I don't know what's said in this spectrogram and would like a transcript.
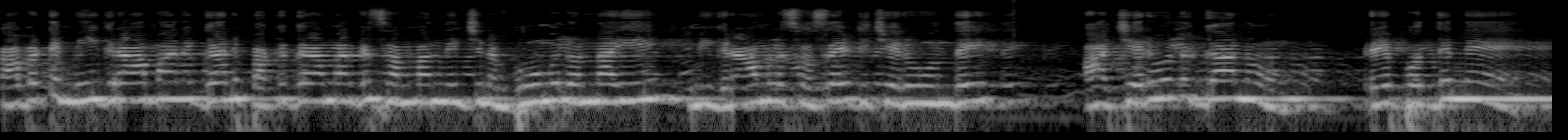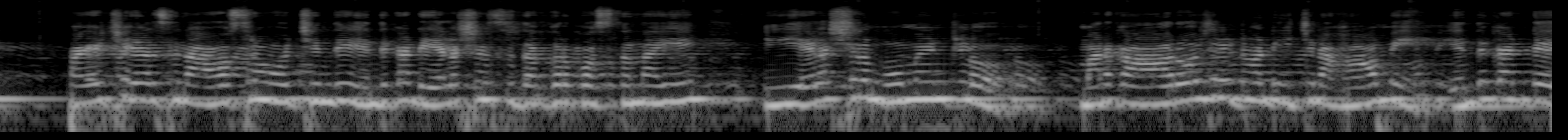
కాబట్టి మీ గ్రామానికి కానీ పక్క గ్రామానికి సంబంధించిన భూములు ఉన్నాయి మీ గ్రామంలో సొసైటీ చెరువు ఉంది. ఆ చెరువులకు గాను రేపొద్దున్నే ఫైట్ చేయాల్సిన అవసరం వచ్చింది. ఎందుకంటే ఎలక్షన్స్ దగ్గరకు వస్తున్నాయి. ఈ ఎలక్షన్ మూమెంట్లో మనకు ఆ రోజునటువంటి ఇచ్చిన హామీ ఎందుకంటే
